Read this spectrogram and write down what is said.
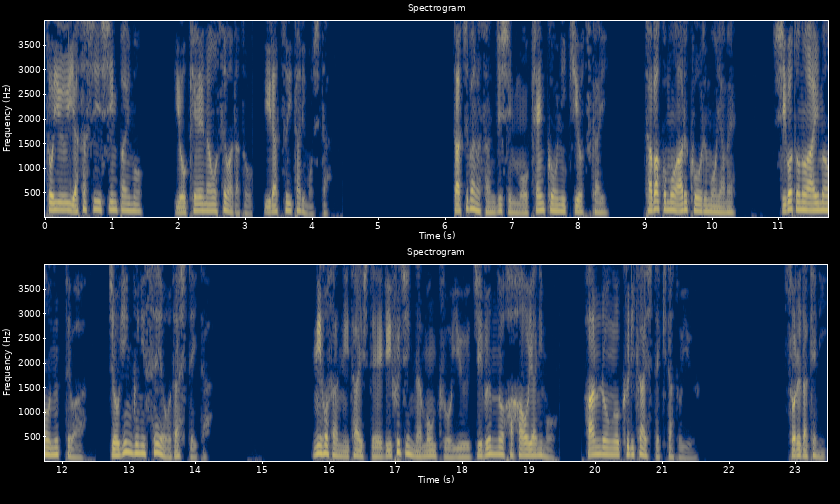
という優しい心配も余計なお世話だとイラついたりもした。立花さん自身も健康に気を使い、タバコもアルコールもやめ、仕事の合間を縫っては、ジョギングに精を出していた。美穂さんに対して理不尽な文句を言う自分の母親にも反論を繰り返してきたという。それだけに、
